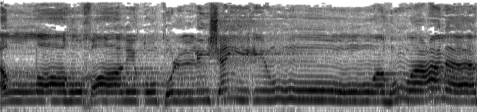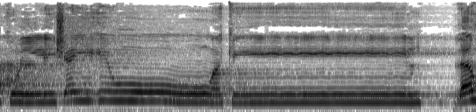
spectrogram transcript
الله خالق كل شيء وهو على كل شيء وكيل. له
